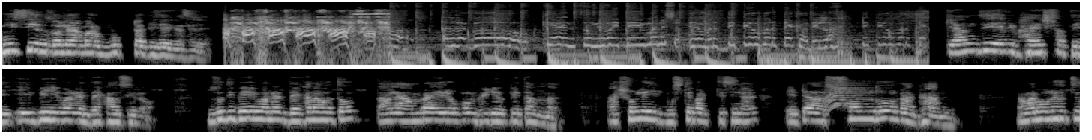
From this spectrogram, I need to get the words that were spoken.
নিচের জলে আমার বুকটা ভিজে গেছে। কেন যে এই ভাইয়ের সাথে এই বেইমানের দেখা ছিল? যদি বেইমানের দেখা না হতো তাহলে আমরা এরকম ভিডিও পেতাম না। আসলে বুঝতে পারতেছি না এটা ছন্দ না গান? আমার মনে হচ্ছে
